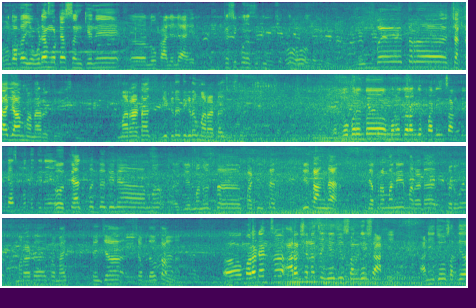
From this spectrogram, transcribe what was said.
परंतु आता एवढ्या मोठ्या संख्येने अ, लोक आलेले आहेत. कशी परिस्थिती होऊ शकते? मुंबई तर चक्का जाम होणारच आहे. मराठा जिकडं तिकडं मराठा दिसतो जोपर्यंत मनोज जरांगे पाटील सांगतील त्याच पद्धतीने हो त्याच पद्धतीनं म जे मनोज पाटील साहेब जे सांगणार त्याप्रमाणे मराठा सर्व मराठा समाज त्यांच्या शब्दावर चालणार. अ, मराठ्यांचं आरक्षणाचं हे जे संघर्ष आहे आणि जो सध्या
